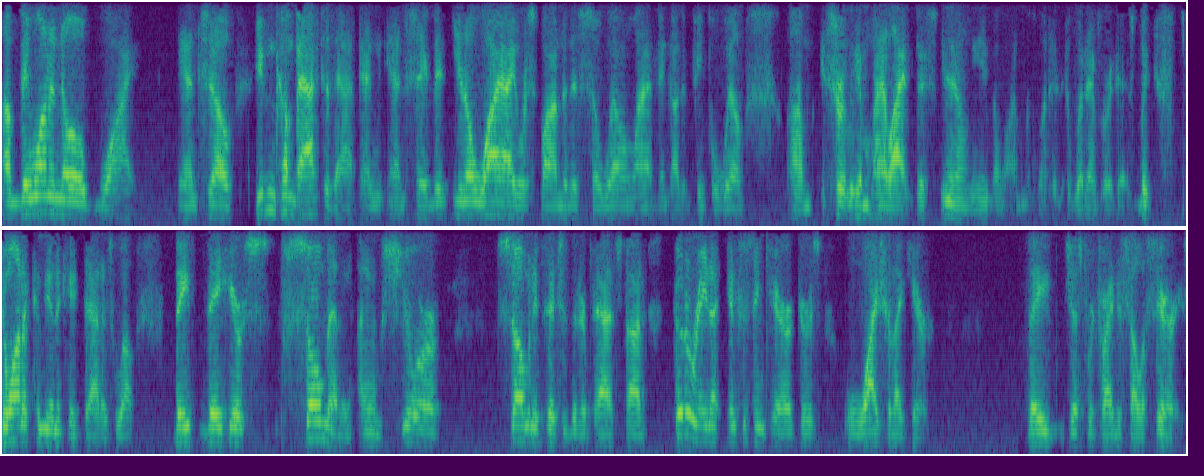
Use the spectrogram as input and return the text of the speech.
Um, they want to know why, and so you can come back to that and and say that you know why I respond to this so well and why I think other people will. Um, certainly in my life, this you know you go on with what it, whatever it is, but you want to communicate that as well. They they hear so many. I am sure so many pitches that are passed on. Good arena, interesting characters. Why should I care? They just were trying to sell a series.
